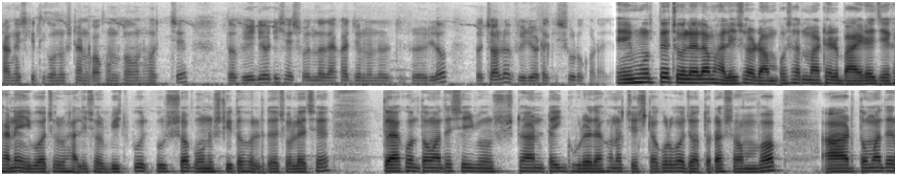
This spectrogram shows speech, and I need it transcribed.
সাংস্কৃতিক অনুষ্ঠান কখন কখন হচ্ছে। তো ভিডিওটি শেষ পর্যন্ত দেখার জন্য রইল। তো চলো ভিডিওটাকে শুরু করা যায় এই মুহূর্তে চলে এলাম হালিশহর রামপ্রসাদ মাঠের বাইরে, যেখানে এই বছর হালিশহর বীজপুর উৎসব অনুষ্ঠিত হতে চলেছে। তো এখন তোমাদের সেই অনুষ্ঠানটাই ঘুরে দেখানোর চেষ্টা করব যতটা সম্ভব। আর তোমাদের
